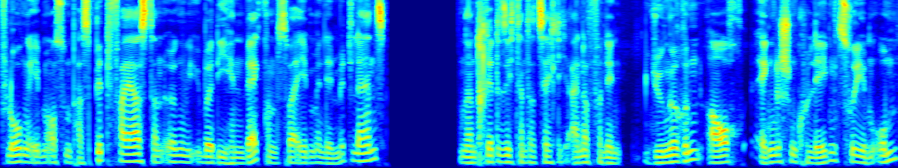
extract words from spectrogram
flogen eben auch so ein paar Spitfires dann irgendwie über die hinweg und zwar eben in den Midlands. Und dann drehte sich dann tatsächlich einer von den jüngeren, auch englischen Kollegen zu ihm um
